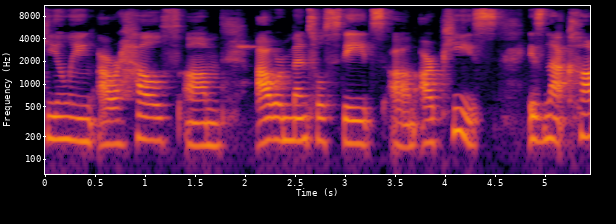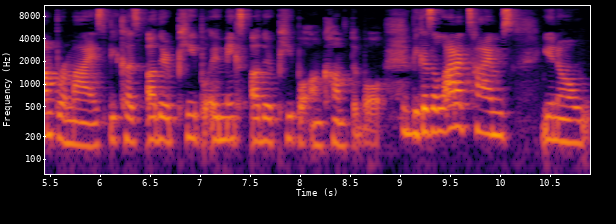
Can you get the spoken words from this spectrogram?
healing, our health, um, our mental states, um, our peace is not compromised because other people, it makes other people uncomfortable. Mhm. Because a lot of times, you know,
